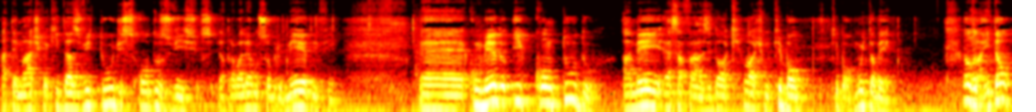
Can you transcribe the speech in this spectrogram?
a temática aqui das virtudes ou dos vícios. Já trabalhamos sobre o medo, enfim. É, com medo e contudo, amei essa frase, Doc. Ótimo, que bom, que bom, muito bem. Vamos lá, então,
